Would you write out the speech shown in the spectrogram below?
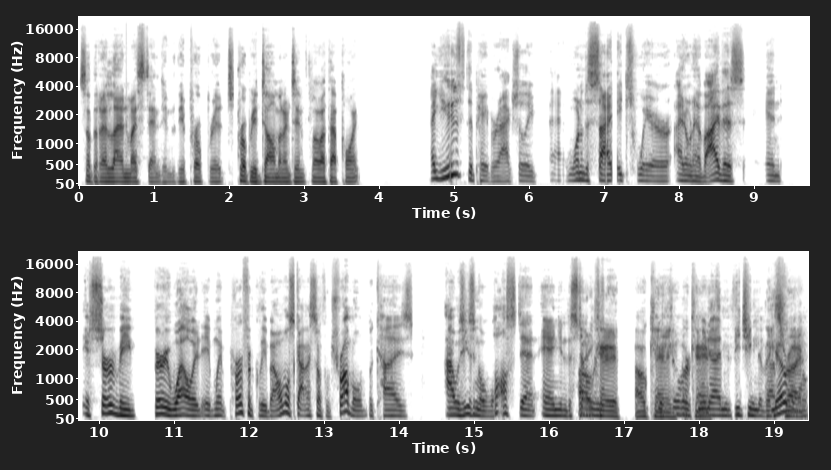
so that I land my stent into the appropriate, appropriate dominant inflow at that point. I used the paper actually at one of the sites where I don't have IVUS, and it served me very well. It, it went perfectly, but I almost got myself in trouble because I was using a wall stent, and you know the study Okay. Okay. silver Okay. And teaching the That's right.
